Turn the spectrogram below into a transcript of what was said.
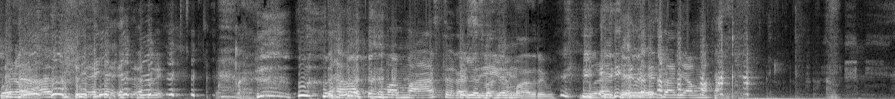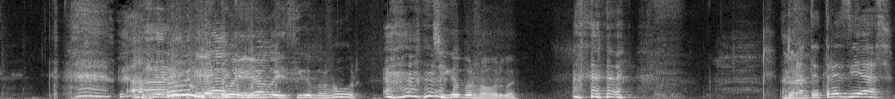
Bueno, Ah, tu mamaste, ahora Y les sí, valía güey. madre, güey. Durante les valía madre. Ay, ya, ¿de güey, ya, güey, sigue, por favor. Sigue, por favor, güey. Durante tres días,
